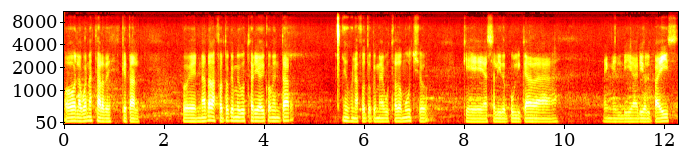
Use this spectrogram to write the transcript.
Hola, buenas tardes, ¿qué tal? Pues nada, la foto que me gustaría hoy comentar es una foto que me ha gustado mucho, que ha salido publicada en el diario El País.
